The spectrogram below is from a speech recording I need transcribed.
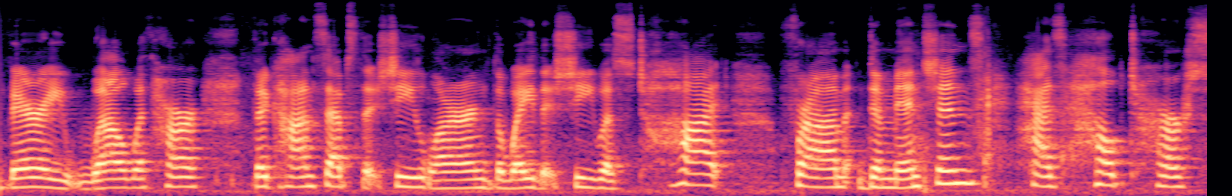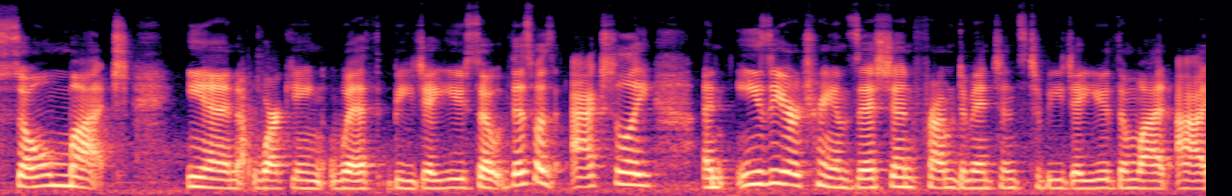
very well with her. The concepts that she learned, the way that she was taught, from Dimensions has helped her so much in working with BJU. So this was actually an easier transition from Dimensions to BJU than what I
